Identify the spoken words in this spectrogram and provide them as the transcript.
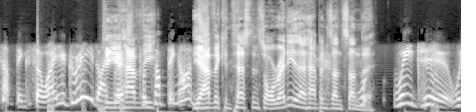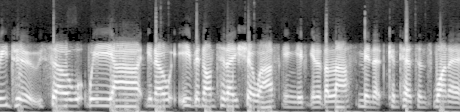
something. So I agreed. Like Do you let's have put the something on. You have the contestants already? That happens on Sunday. We do, we do. So we, uh, you know, even on today's show, asking if you know the last minute contestants want to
